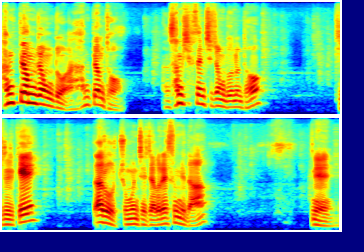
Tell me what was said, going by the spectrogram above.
한 뼘 정도, 아, 한뼘 더. 한 30cm 정도는 더 길게 따로 주문 제작을 했습니다. 네,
